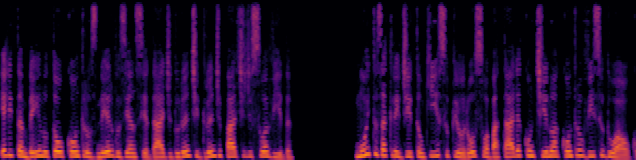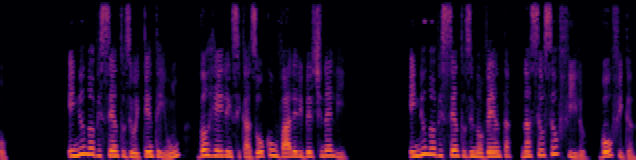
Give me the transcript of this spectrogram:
Ele também lutou contra os nervos e a ansiedade durante grande parte de sua vida. Muitos acreditam que isso piorou sua batalha contínua contra o vício do álcool. Em 1981, Van Halen se casou com Valerie Bertinelli. Em 1990, nasceu seu filho, Wolfgang.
